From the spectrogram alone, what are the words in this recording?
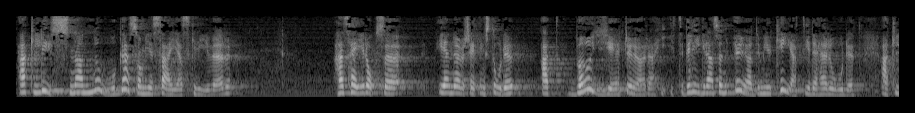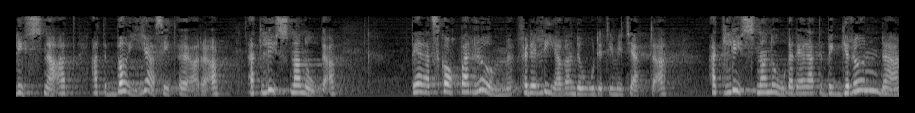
Att lyssna noga, som Jesaja skriver. Han säger också, i en översättning stod det att böj ert öra hit. Det ligger alltså en ödmjukhet i det här ordet, att lyssna, att, att böja sitt öra, att lyssna noga. Det är att skapa rum för det levande ordet i mitt hjärta. Att lyssna noga, det är att begrunda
